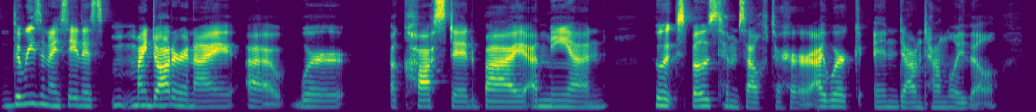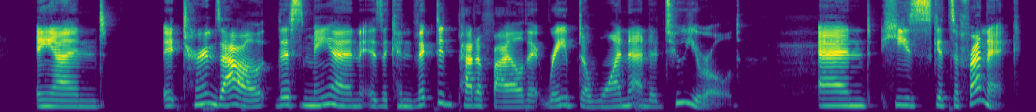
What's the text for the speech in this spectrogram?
the reason I say this, my daughter and I uh were accosted by a man who exposed himself to her. I work in downtown Louisville. And it turns out this man is a convicted pedophile that raped a one and a two year old. And he's schizophrenic.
